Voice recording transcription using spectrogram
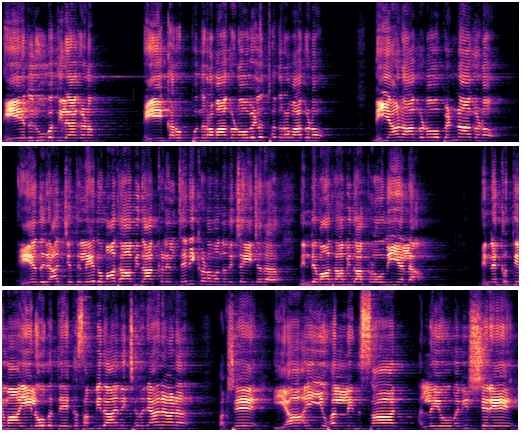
നീ ഏത് രൂപത്തിലാകണം? നീ കറുപ്പ് നിറമാകണോ വെളുത്ത നിറമാകണോ? നീ ആണാകണോ പെണ്ണാകണോ? നീ ഏത് രാജ്യത്തിൽ ഏത് മാതാപിതാക്കളിൽ ജനിക്കണമെന്ന് നിശ്ചയിച്ചത് നിന്റെ മാതാപിതാക്കളോ നീയല്ല. നിന്നെ കൃത്യമായി ലോകത്തേക്ക് സംവിധാനിച്ചത് ഞാനാണ്. പക്ഷേ യാ അയ്യുഹൽ ഇൻസാൻ അല്ലയോ മനുഷ്യരെ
